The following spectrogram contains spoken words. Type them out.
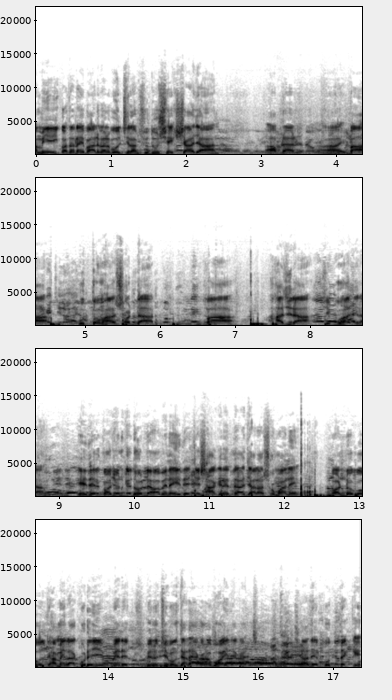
আমি এই কথাটাই বারবার বলছিলাম, শুধু শেখ শাহজাহান আপনার বা উত্তম সর্দার, বা হাজরা শিপু হাজরা, এদের কজনকে ধরলে হবে না। এদের যে সাগরেদরা, যারা সমানে গন্ডগোল, ঝামেলা করে বেরো বেরোচ্ছে এবং তারা এখনও ভয় দেখাচ্ছে, তাদের প্রত্যেককে।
